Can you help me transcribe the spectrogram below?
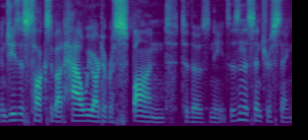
And Jesus talks about how we are to respond to those needs. Isn't this interesting?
